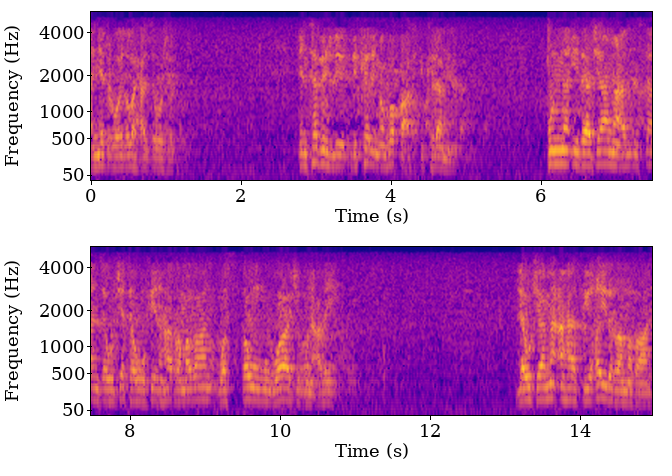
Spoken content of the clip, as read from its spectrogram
أن يدعو إلى الله عز وجل. انتبه لكلمة وقعت في كلامنا. قلنا إذا جامع الإنسان زوجته في نهار رمضان والصوم واجب عليه. لو جامعها في غير رمضان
